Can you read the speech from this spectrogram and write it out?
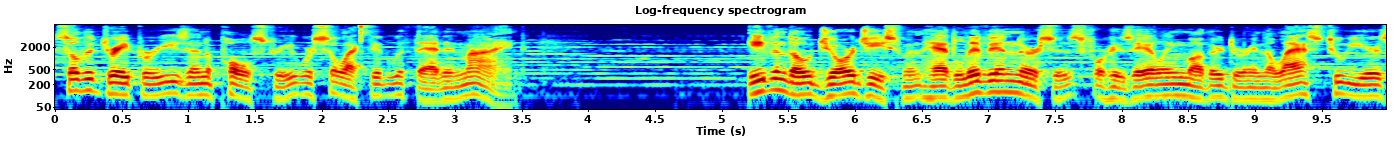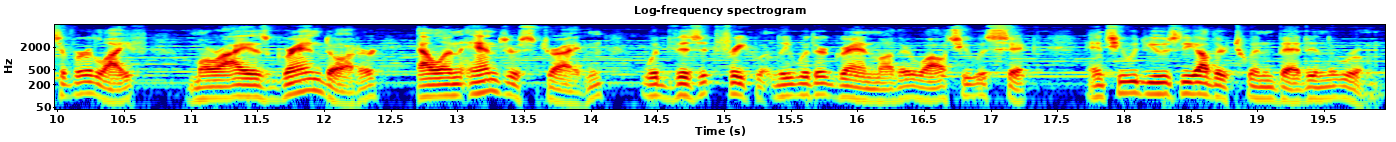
so the draperies and upholstery were selected with that in mind. Even though George Eastman had live in nurses for his ailing mother during the last two years of her life, Maria's granddaughter, Ellen Andrus Dryden, would visit frequently with her grandmother while she was sick, and she would use the other twin bed in the room.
